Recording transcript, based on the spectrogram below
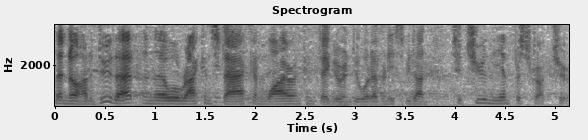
that know how to do that, and they will rack and stack and wire and configure and do whatever needs to be done to tune the infrastructure.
